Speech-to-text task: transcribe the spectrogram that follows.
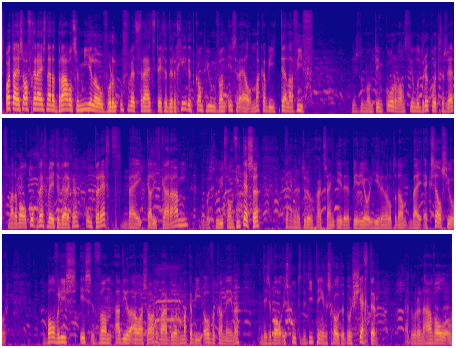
Sparta is afgereisd naar het Brabantse Mierlo voor een oefenwedstrijd tegen de regerend kampioen van Israël, Maccabi Tel Aviv. Dit is doelman Tim Koremans die onder druk wordt gezet, maar de bal toch weg weet te werken. Komt terecht bij Khalid Karami, die wordt gehuurd van Vitesse. Kennen we natuurlijk uit zijn eerdere periode hier in Rotterdam bij Excelsior. Het balverlies is van Adil Ouazzar, waardoor Maccabi over kan nemen. Deze bal is goed de diepte ingeschoten door Schechter. Nou, door een aanval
